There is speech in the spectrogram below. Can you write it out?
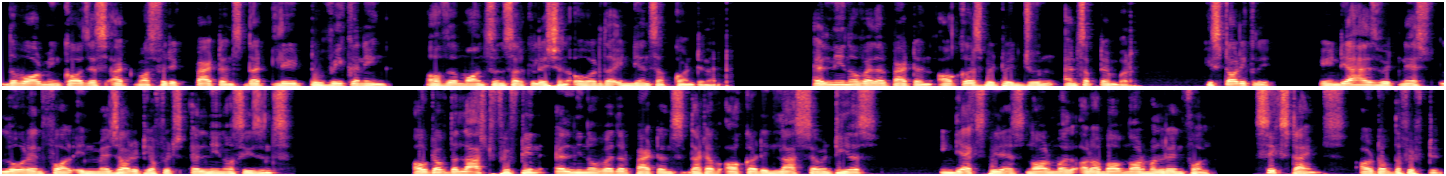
The warming causes atmospheric patterns that lead to weakening of the monsoon circulation over the Indian subcontinent. El Nino weather pattern occurs between June and September. Historically, India has witnessed low rainfall in majority of its El Nino seasons. Out of the last 15 El Nino weather patterns that have occurred in last 70 years, India experienced normal or above normal rainfall 6 times out of the 15.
